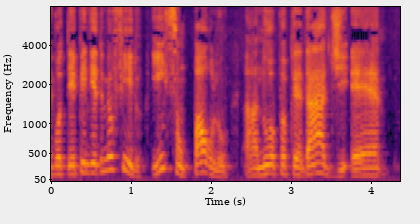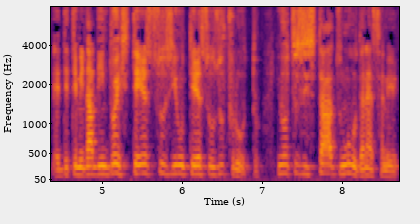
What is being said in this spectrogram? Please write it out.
vou depender do meu filho. E em São Paulo, a nua propriedade é é determinado em dois terços e um terço usufruto. Em outros estados muda, né, Samir?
